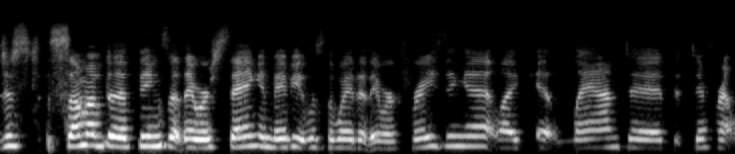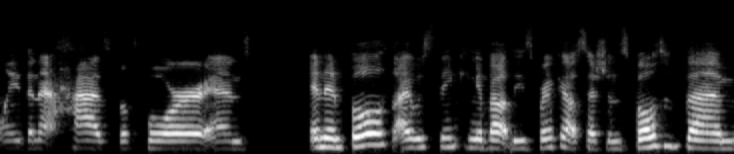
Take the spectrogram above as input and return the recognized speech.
just some of the things that they were saying and maybe it was the way that they were phrasing it like it landed differently than it has before and and in both i was thinking about these breakout sessions both of them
